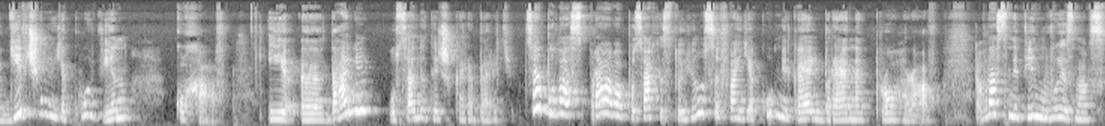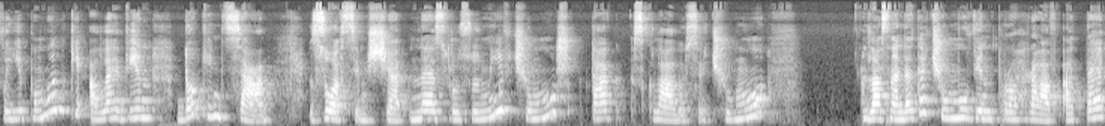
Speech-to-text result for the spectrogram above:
дівчину, яку він кохав. І е, далі усе летить шкереберть. Це була справа по захисту Юсифа, яку Мікаель Брене програв. Власне, він визнав свої помилки, але він до кінця зовсім ще не зрозумів, чому ж так склалося. Чому, власне, не те, чому він програв, а те,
